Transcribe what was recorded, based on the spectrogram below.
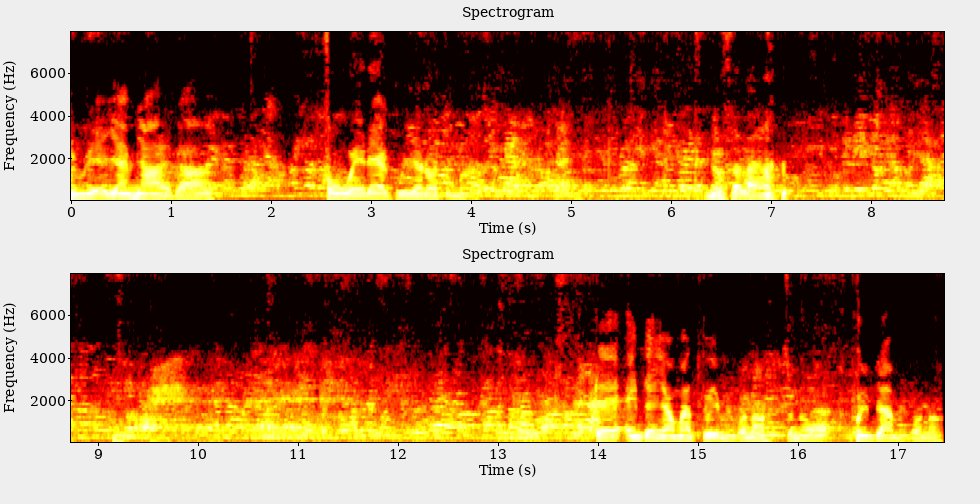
လူတွေအများများတယ်ဗျာဖုန်းဝယ်တဲ့ကိုရတော့ဒီမှာနှုတ်ဆက်လိုက် ကဲအိမ်ပြန်ရောက်မှတွေ့မယ်ဗောနော်ကျွန်တော်ဖွင့်ပြမယ်ဗောနော်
